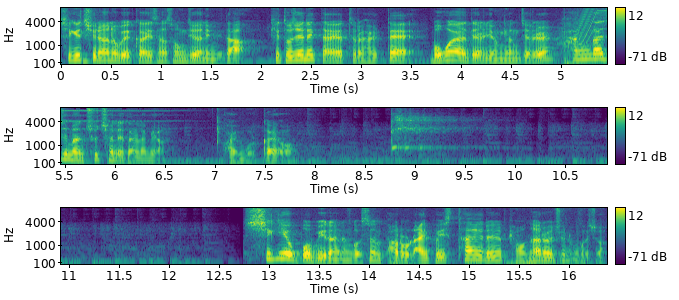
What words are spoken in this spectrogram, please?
식이 치료하는 외과의사 송지현입니다. 키토제닉 다이어트를 할 때 먹어야 될 영양제를 한 가지만 추천해 달라면 과연 뭘까요? 식이요법이라는 것은 바로 라이프 스타일의 변화를 주는 거죠.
